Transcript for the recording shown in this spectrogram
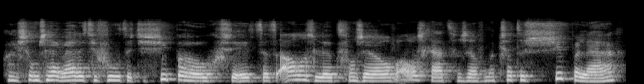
Kan je soms hebben hè, dat je voelt dat je super hoog zit, dat alles lukt vanzelf, alles gaat vanzelf. Maar ik zat dus super laag.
